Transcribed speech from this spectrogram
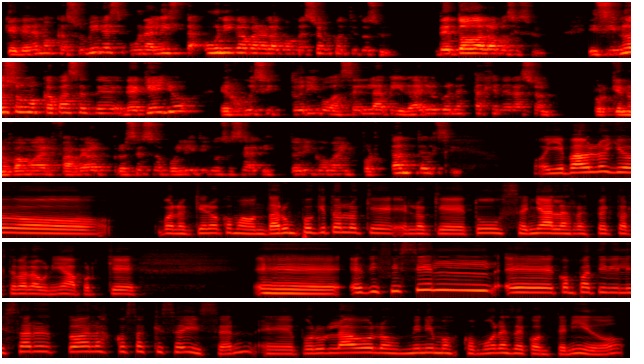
que tenemos que asumir es una lista única para la Convención Constitucional de toda la oposición. Y si no somos capaces de, aquello, el juicio histórico va a ser lapidario con esta generación, porque nos vamos a ver farreado el proceso político, social, histórico más importante del siglo. Oye, Pablo, yo, bueno, quiero como ahondar un poquito en lo que, en lo que tú señalas respecto al tema de la unidad, porque eh, es difícil eh, compatibilizar todas las cosas que se dicen. Eh, por un lado, los mínimos comunes de contenido,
